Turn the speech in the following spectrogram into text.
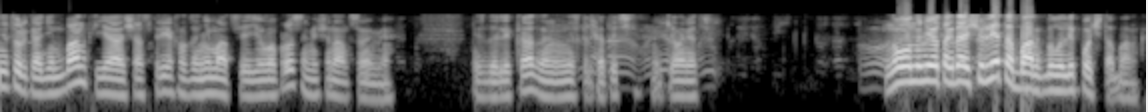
не только один банк, я сейчас приехал заниматься ее вопросами финансовыми издалека, за несколько Нет, ну, тысяч у неё- километров. Вот. Ну, он у нее тогда еще лето банк был или почта банк?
